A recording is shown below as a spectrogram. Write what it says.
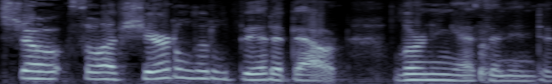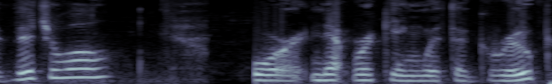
So, so I've shared a little bit about learning as an individual or networking with a group.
